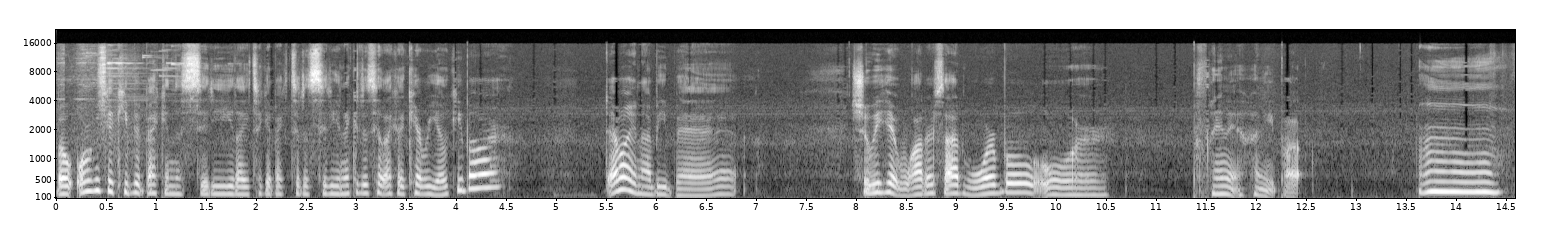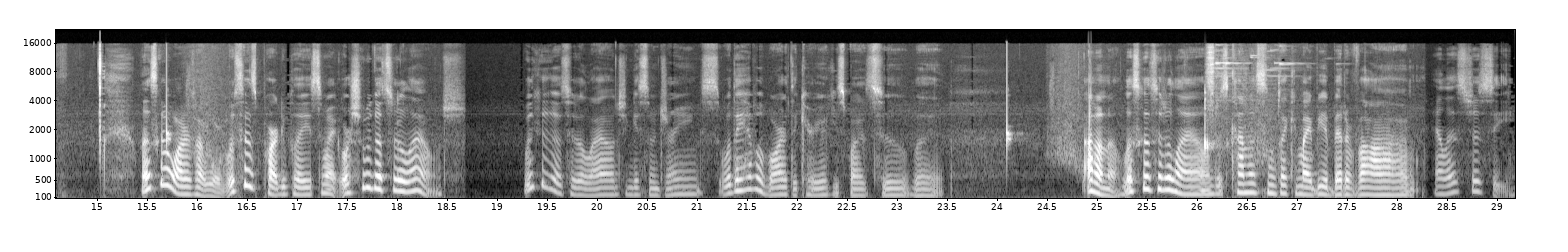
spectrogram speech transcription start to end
But or we could keep it back in the city, like take it back to the city, and they could just hit like a karaoke bar. That might not be bad. Should we hit Waterside Warble or Planet Honey Pop? Mm, let's go to Waterside Warble. What's this party place? Or should we go to the lounge? We could go to the lounge and get some drinks. Well, they have a bar at the karaoke spot too, but I don't know. Let's go to the lounge. It kind of seems like it might be a better vibe. And let's just see.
